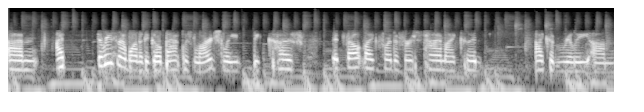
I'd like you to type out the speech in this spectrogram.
um, I. The reason I wanted to go back was largely because it felt like for the first time I could I could really um,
